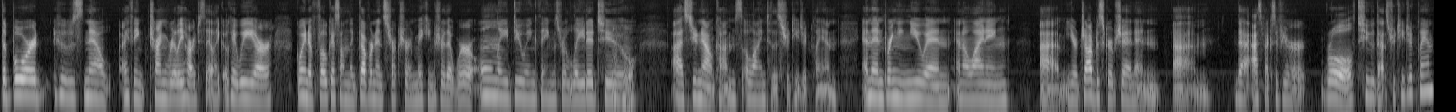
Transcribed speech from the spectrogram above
the board who's now I think trying really hard to say like, okay, we are going to focus on the governance structure and making sure that we're only doing things related to uh, student outcomes aligned to the strategic plan, and then bringing you in and aligning um, your job description and um, the aspects of your role to that strategic plan.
